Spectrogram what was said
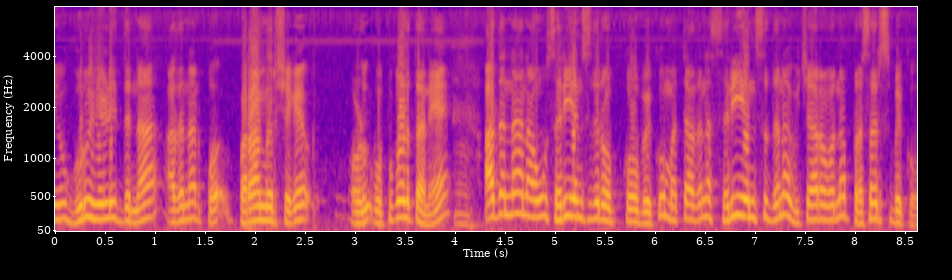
ನೀವು ಗುರು ಹೇಳಿದ್ದನ್ನ ಅದನ್ನ ಪರಾಮರ್ಶೆಗೆ ಒಪ್ಕೊಳ್ತಾನೆ ಅದನ್ನ ನಾವು ಸರಿ ಅನ್ಸಿದ್ರೆ ಒಪ್ಕೋಬೇಕು ಮತ್ತೆ ಅದನ್ನ ಸರಿ ಅನ್ಸದನ್ನ ವಿಚಾರವನ್ನ ಪ್ರಸರಿಸಬೇಕು.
